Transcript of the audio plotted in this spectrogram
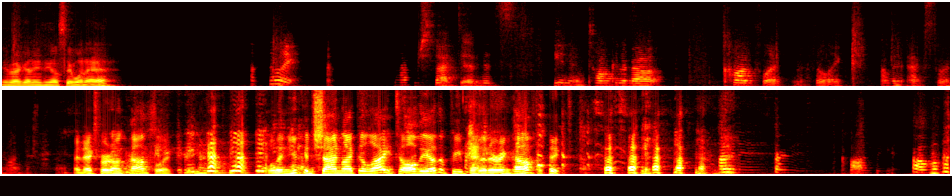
Anybody got anything else they want to add? I feel like my perspective is, you know, talking about conflict, and I feel like I'm an expert on that. An expert on conflict. Well, then you can shine like a light to all the other people that are in conflict. I'm an expert in causing it, probably.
